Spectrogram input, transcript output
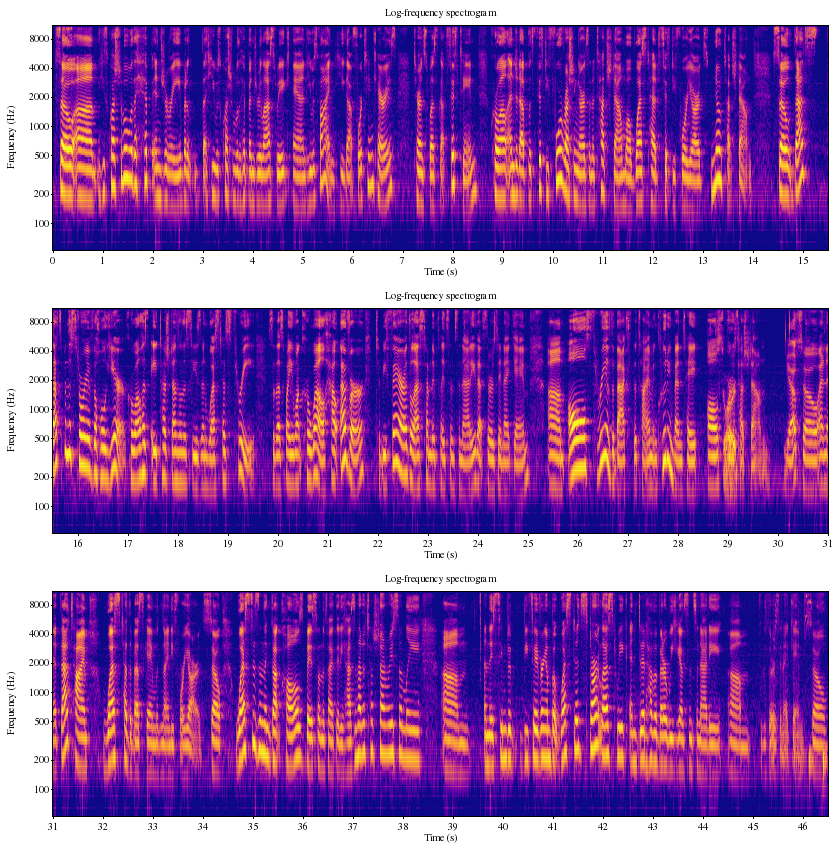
So um, he's questionable with a hip injury, but that he was questionable with a hip injury last week, and he was fine. He got 14 carries. Terrence West got 15. Crowell ended up with 54 rushing yards and a touchdown, while West had 54 yards, no touchdown. So that's that's been the story of the whole year. Crowell has eight touchdowns on the season. West has three. So that's why you want Crowell. However, to be fair, the last time they played Cincinnati, that Thursday night game, um, all three of the backs at the time, including Ben Tate, all scored, Scored. a touchdown. Yep. So, and at that time, West had the best game with 94 yards. So, West is in the gut calls based on the fact that he hasn't had a touchdown recently, um, and they seem to be favoring him. But West did start last week and did have a better week against Cincinnati um, for the Thursday night game. So,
